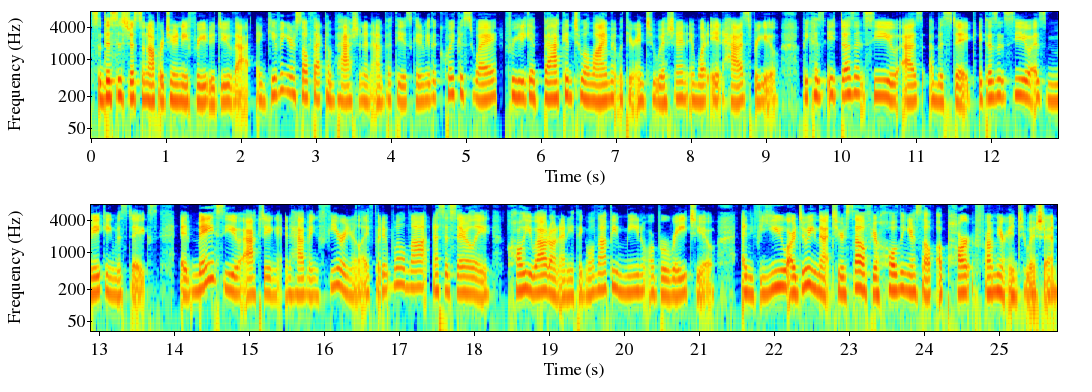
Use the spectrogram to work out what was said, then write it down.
So, this is just an opportunity for you to do that. And giving yourself that compassion and empathy is going to be the quickest way for you to get back into alignment with your intuition and what it has for you because it doesn't see you as a mistake. It doesn't see you as making mistakes. It may see you acting and having fear in your life, but it will not necessarily call you out on anything, it will not be mean or berate you. And if you are doing that to yourself, you're holding yourself apart from your intuition.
